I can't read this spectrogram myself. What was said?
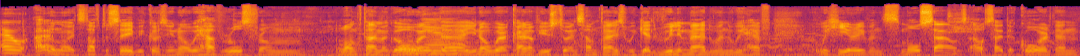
Or, I don't know. It's tough to say because you know we have rules from a long time ago, yeah. and uh, you know we're kind of used to. it. And sometimes we get really mad when we have we hear even small sounds outside the court, and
